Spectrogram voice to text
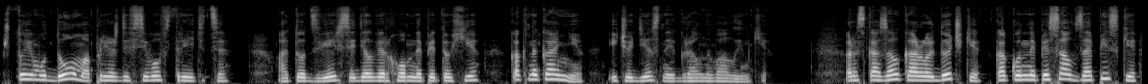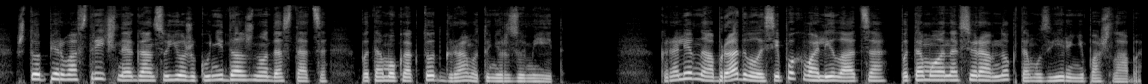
что ему дома прежде всего встретится. А тот зверь сидел верхом на петухе, как на коне, и чудесно играл на волынке. Рассказал король дочке, как он написал в записке, что первовстречное Гансу-ежику не должно достаться, потому как тот грамоту не разумеет. Королевна обрадовалась и похвалила отца, потому она все равно к тому зверю не пошла бы.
